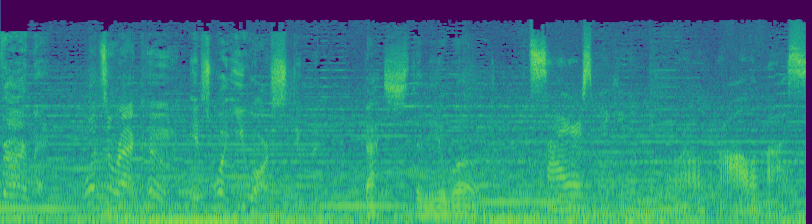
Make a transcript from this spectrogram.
vermin! What's a raccoon? It's what you are, stupid. That's the new world. Sire's making a new world for all of us.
